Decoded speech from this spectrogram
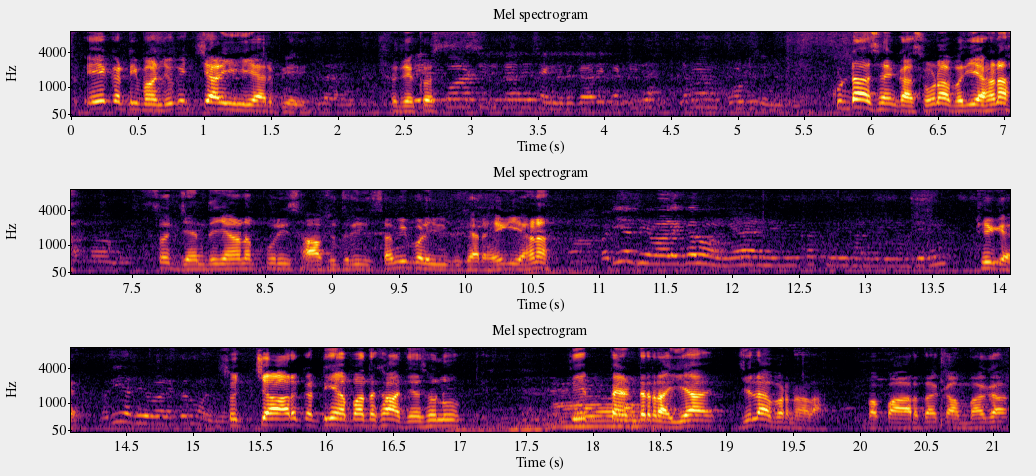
ਸੋ ਇਹ ਕੱਟੀ ਬਣ ਜੂਗੀ 40000 ਰੁਪਏ ਦੀ। ਸੋ ਦੇਖੋ ਕੁੱਡਾ ਸਿੰਘ ਸੋਹਣਾ ਵਧੀਆ ਹਨਾ? ਸੋ ਜਿੰਦ ਜਾਨ ਪੂਰੀ ਸਾਫ਼ ਸੁਥਰੀ ਸਮੀ ਬੜੀ ਵੀ ਖੈਰ ਹੈਗੀ ਆ ਹਨਾ? ਵਧੀਆ ਸੇਵਾ ਵਾਲੇ ਘਰੋਂ ਆਈਆਂ ਇਹ ਵੀ ਕੁੜੀ ਖਾਣੀ ਹੁੰਦੀ ਨਹੀਂ ਠੀਕ ਹੈ। ਵਧੀਆ ਸੇਵਾ ਵਾਲੇ ਘਰੋਂ ਸੋ ਚਾਰ ਕੱਟੀਆਂ ਆਪਾਂ ਦਿਖਾ ਦਿਆਂ ਤੁਹਾਨੂੰ ਤੇ ਪਿੰਡ ਰਾਈਆ ਜ਼ਿਲ੍ਹਾ ਬਰਨਾਲਾ। ਵਪਾਰ ਦਾ ਕੰਮ ਹੈਗਾ।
